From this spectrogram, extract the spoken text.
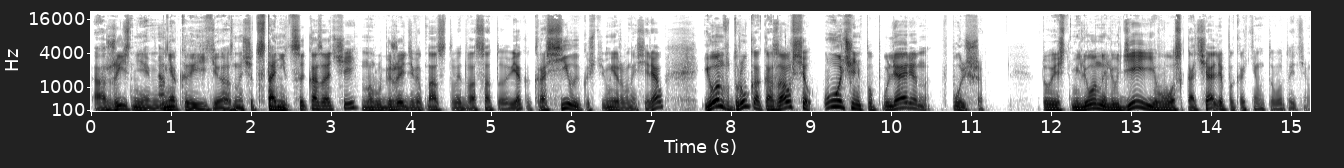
О жизни А. некой, э, значит, станицы казачьей на рубеже 19 и 20 века. Красивый костюмированный сериал. И он вдруг оказался очень популярен в Польше. То есть миллионы людей его скачали по каким-то вот этим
